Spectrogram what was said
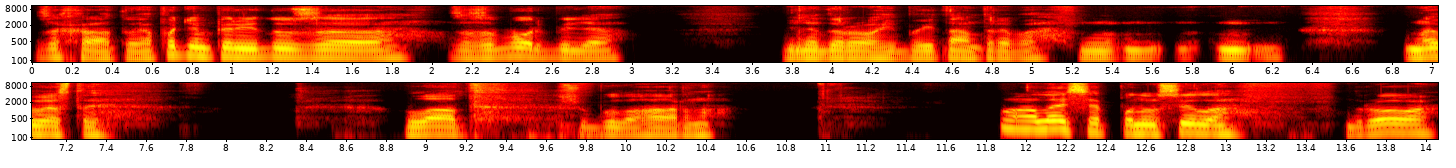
за хатою, а потім перейду за, за забор біля, біля дороги, бо і там треба навести лад, щоб було гарно. Ну, а Леся поносила дрова.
